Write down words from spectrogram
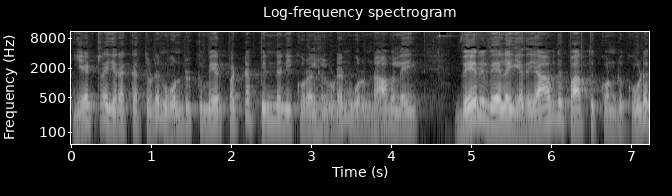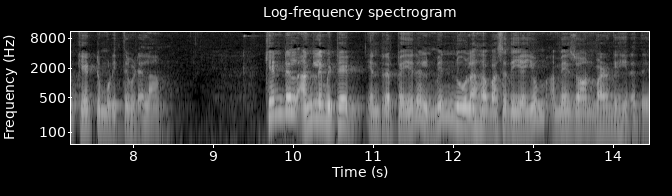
ஏற்ற இறக்கத்துடன் ஒன்றுக்கு மேற்பட்ட பின்னணி குரல்களுடன் ஒரு நாவலை வேறு வேலை எதையாவது பார்த்து கொண்டு கூட கேட்டு முடித்து விடலாம். கெண்டல் அன்லிமிட்டெட் என்ற பெயரில் மின் நூலக வசதியையும் அமேசான் வழங்குகிறது.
